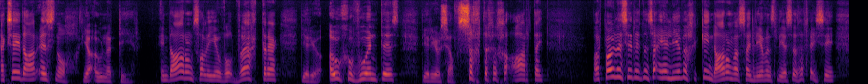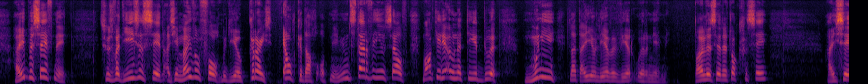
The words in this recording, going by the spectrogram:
ek sê daar is nog jou ou natuur. En daarom sal hy jou wil wegtrek deur jou ou gewoontes, deur jou selfsugtige geaardheid. Maar Paulus het dit in sy eie lewe geken. Daarom was sy lewenslese dat hy sê hy besef net soos wat Jesus sê, as jy my wil volg, moet jy jou kruis elke dag opneem. Jy moet sterf in jouself. Maak hierdie ou natuur dood. Moenie laat hy jou lewe weer oorneem nie. Paulus het dit ook gesê. Hy sê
